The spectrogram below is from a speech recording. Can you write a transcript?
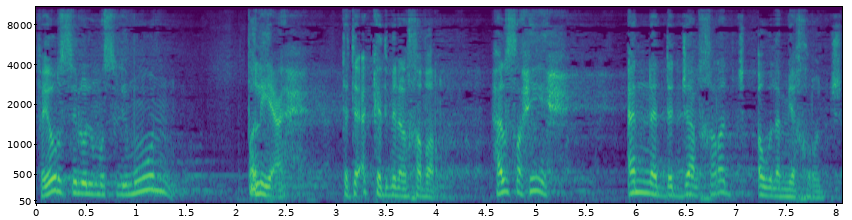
فيرسل المسلمون طليعة تتأكد من الخبر. هل صحيح أن الدجال خرج أو لم يخرج.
